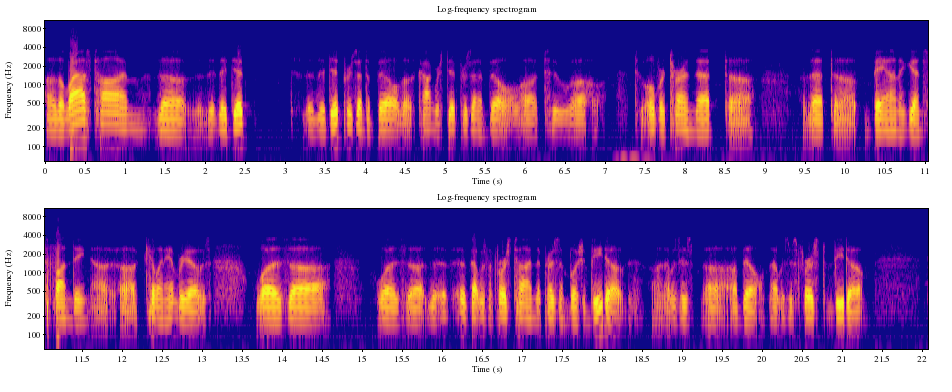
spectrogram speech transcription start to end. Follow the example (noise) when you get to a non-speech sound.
Uh, the last time the, the they did they did present a bill, the Congress did present a bill uh, to uh, to overturn that uh, that uh, ban against funding uh, uh, killing embryos was uh, was uh, the, that was the first time that President Bush vetoed. Uh, that was his uh, a bill. That was his first veto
